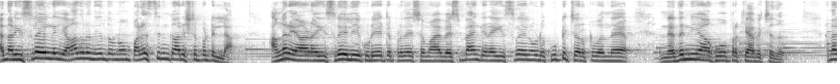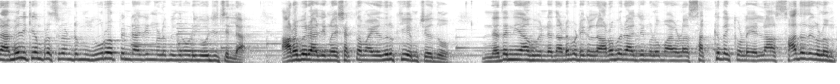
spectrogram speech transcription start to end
എന്നാൽ ഇസ്രയേലിന്റെ യാതൊരു നിയന്ത്രണവും പലസ്തീൻകാർ ഇഷ്ടപ്പെട്ടില്ല. അങ്ങനെയാണ് ഇസ്രയേലി കുടിയേറ്റ പ്രദേശമായ വെസ്റ്റ് ബാങ്കിനെ ഇസ്രയേലിനോട് കൂട്ടിച്ചേർക്കുമെന്ന് നെതന്യാഹു പ്രഖ്യാപിച്ചത്. എന്നാൽ അമേരിക്കൻ പ്രസിഡന്റും യൂറോപ്യൻ രാജ്യങ്ങളും ഇതിനോട് യോജിച്ചില്ല. അറബ് രാജ്യങ്ങളെ ശക്തമായി എതിർക്കുകയും ചെയ്തു. നെതന്യാഹുവിന്റെ നടപടികൾ അറബ് രാജ്യങ്ങളുമായുള്ള സഖ്യതയ്ക്കുള്ള എല്ലാ സാധ്യതകളും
